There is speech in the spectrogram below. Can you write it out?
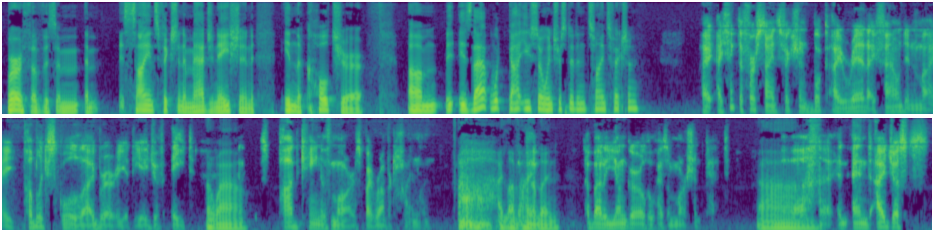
birth of this um, um, science fiction imagination in the culture. Um, is that what got you so interested in science fiction? I, I think the first science fiction book I read, I found in my public school library at the age of eight. Oh wow! It's Podkayne of Mars by Robert Heinlein, Ah, I love Heinlein. about a young girl who has a Martian pet. Ah, Uh, and and I just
